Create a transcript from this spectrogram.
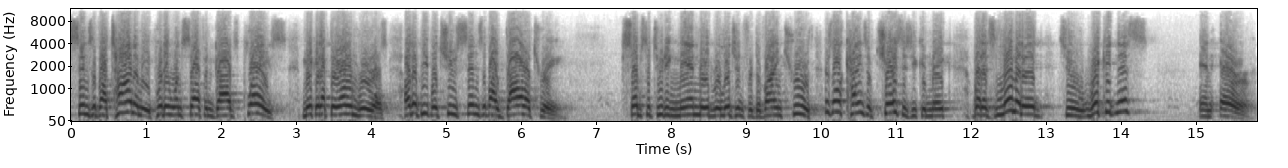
sins of autonomy, putting oneself in God's place, making up their own rules. Other people choose sins of idolatry, substituting man-made religion for divine truth. There's all kinds of choices you can make, but it's limited to wickedness and error.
